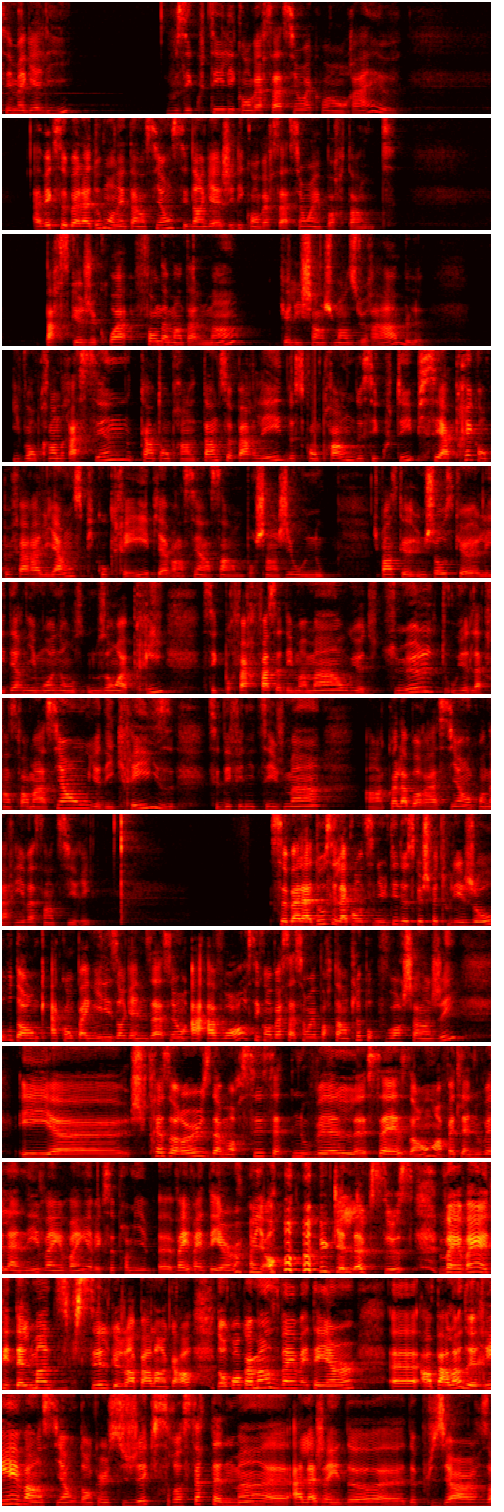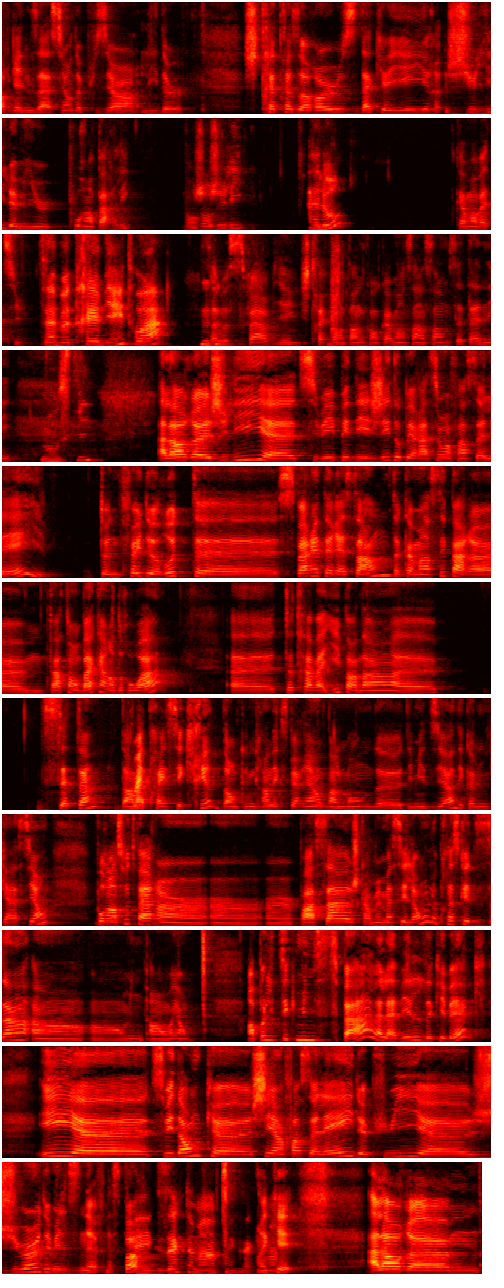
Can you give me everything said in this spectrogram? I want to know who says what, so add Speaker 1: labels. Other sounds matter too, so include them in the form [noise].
Speaker 1: c'est Magali. Vous écoutez les conversations à quoi on rêve. Avec ce balado, mon intention, c'est d'engager des conversations importantes. Parce que je crois fondamentalement que les changements durables, ils vont prendre racine quand on prend le temps de se parler, de se comprendre, de s'écouter, puis c'est après qu'on peut faire alliance, puis co-créer, puis avancer ensemble pour changer au nous. Je pense qu'une chose que les derniers mois nous, nous ont appris, c'est que pour faire face à des moments où il y a du tumulte, où il y a de la transformation, où il y a des crises, c'est définitivement en collaboration qu'on arrive à s'en tirer. Ce balado, c'est la continuité de ce que je fais tous les jours, donc accompagner les organisations à avoir ces conversations importantes-là pour pouvoir changer. Et euh, je suis très heureuse d'amorcer cette nouvelle saison, en fait la nouvelle année 2020 avec ce premier 2021, euh, [laughs] voyons, [laughs] quel lapsus. 2020 a été tellement difficile que j'en parle encore. Donc on commence 2021 euh, en parlant de réinvention, donc un sujet qui sera certainement à l'agenda de plusieurs organisations, de plusieurs leaders. Je suis très très heureuse d'accueillir Julie Lemieux pour en parler. Bonjour Julie.
Speaker 2: Allô?
Speaker 1: Comment vas-tu?
Speaker 2: Ça va très bien, toi?
Speaker 1: Ça va [laughs] super bien. Je suis très contente qu'on commence ensemble cette année.
Speaker 2: Moi aussi.
Speaker 1: Alors, euh, Julie, euh, tu es PDG d'Opération Enfant Soleil. Tu as une feuille de route euh, super intéressante. Tu as commencé par faire ton bac en droit. tu as travaillé pendant 17 ans dans la presse écrite, donc une grande expérience dans le monde des médias, des communications pour ensuite faire un, passage quand même assez long, presque dix ans en, en, en, politique municipale à la ville de Québec. Et euh, tu es donc euh, chez Enfant Soleil depuis euh, juin 2019, n'est-ce pas?
Speaker 2: Exactement, exactement.
Speaker 1: OK. Alors,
